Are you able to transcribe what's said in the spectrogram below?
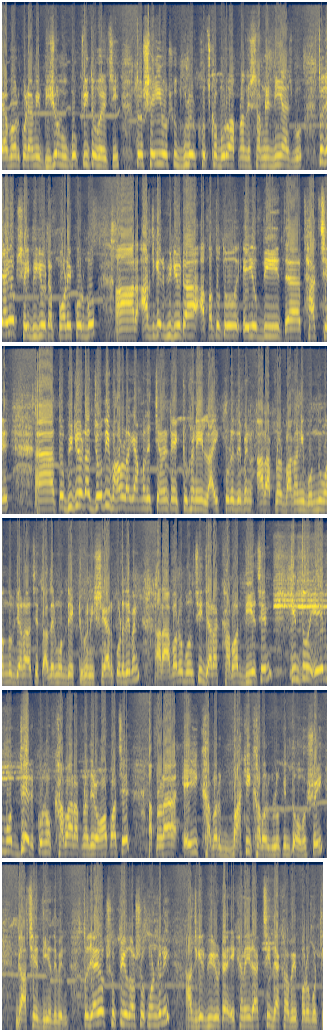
ব্যবহার করে আমি ভীষণ উপকৃত হয়েছি। তো সেই ওষুধগুলোর খোঁজ খবরও আপনাদের সামনে নিয়ে আসব। তো যাই হোক, সেই ভিডিওটা পরে করব। আর আজকের ভিডিওটা আপাতত এই অবধি থাকছে। তো ভিডিওটা যদি ভালো লাগে আমাদের চ্যানেলটা একটুখানি লাইক করে দেবেন। আর আপনার বাগানি বন্ধু বান্ধব যারা আছে, তাদের মধ্যে একটুখানি শেয়ার করে দেবেন। আর আবারও বলছি, যারা খাবার দিয়েছেন, কিন্তু এর মধ্যে কোনো খাবার আপনাদের অফ আছে, আপনারা এই খাবার, বাকি খাবারগুলো কিন্তু অবশ্যই গাছে দিয়ে দেবেন। তো যাই হোক, সুপ্রিয় দর্শক মণ্ডলী, আজকের ভিডিওটা এখানেই রাখছি। দেখা হবে পরবর্তী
